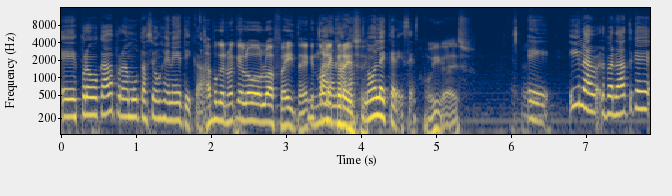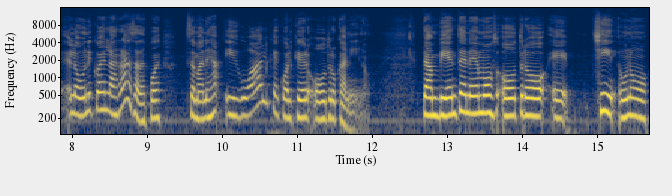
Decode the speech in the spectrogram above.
es provocada por una mutación genética. Ah, porque no es que lo, lo afeitan, es que no Para le nada, crece. No le crece. Oiga eso. Eh, y la verdad que lo único es la raza, después se maneja igual que cualquier otro canino. También tenemos otro, eh, uno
